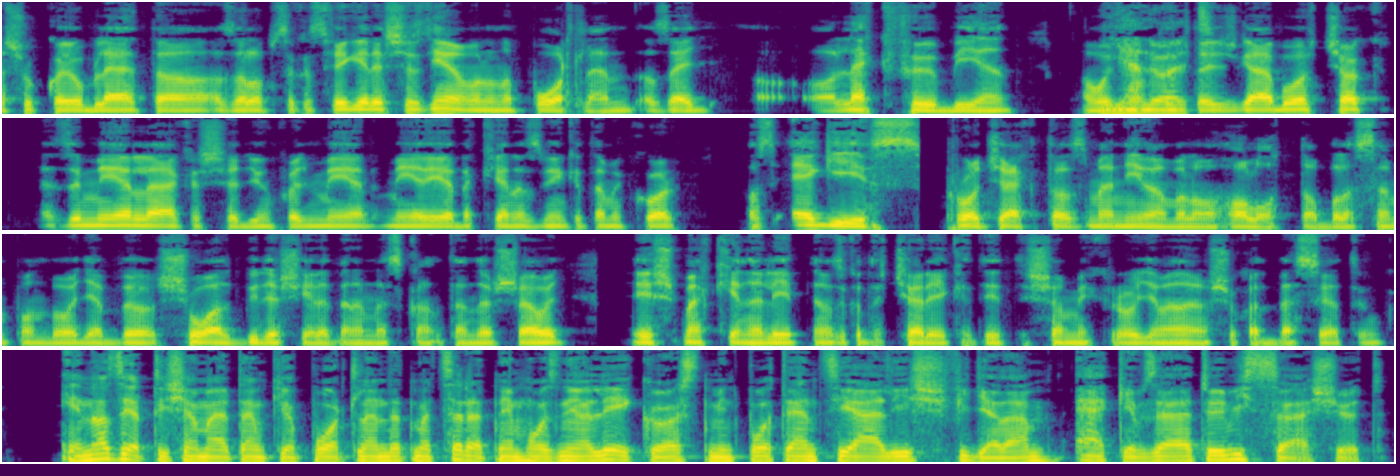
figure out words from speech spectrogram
sokkal jobb lehet az alapszakasz végére, és ez nyilvánvalóan a Portland az egy a legfőbb ilyen ahogy mondta is Gábor, csak ezért miért lelkesedjünk, vagy miért, miért érdekel ez minket, amikor az egész projekt az már nyilvánvalóan halott abból a szempontból, hogy ebből soha büdös életben nem lesz contender se, hogy, és meg kéne lépni azokat a cseréket itt is, amikről ugye már nagyon sokat beszéltünk. Én azért is emeltem ki a Portlandet, mert szeretném hozni a lakers mint potenciális, figyelem, elképzelhető visszaesőt.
